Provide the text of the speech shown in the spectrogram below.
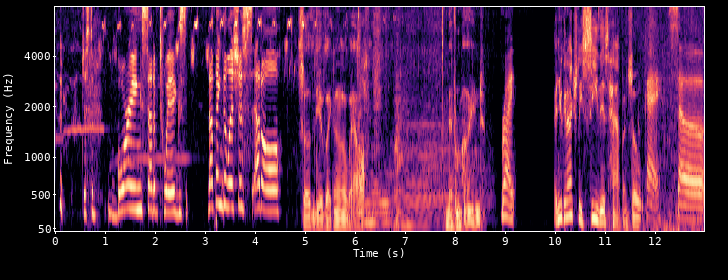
Just a boring set of twigs. Nothing delicious at all. So the deer's like, oh, well, never mind. Right. And you can actually see this happen. So Okay, so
